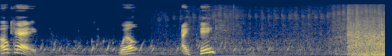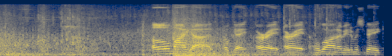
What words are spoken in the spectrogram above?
Okay. Well, I think. Oh my god. Okay. All right. All right. Hold on. I made a mistake.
